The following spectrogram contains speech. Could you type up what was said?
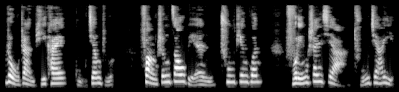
肉绽皮开骨将折，放生遭贬出天关，福陵山下图家业。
